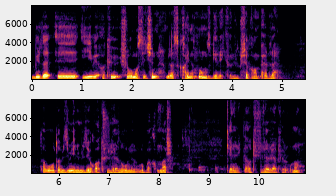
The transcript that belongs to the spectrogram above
bir de e, iyi bir akü şey olması için biraz kaynatmamız gerekiyor yüksek amperle. Tabi o da bizim elimizde yok. Akücülerde oluyor bu bakımlar. Genellikle akücüler yapıyor bunu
